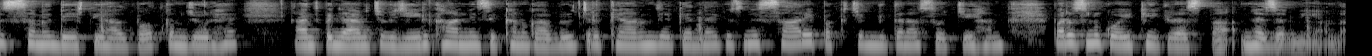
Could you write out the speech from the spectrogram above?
ਉਸ ਸਮੇਂ ਦੇਸ਼ ਦੀ ਹਾਲਤ ਬਹੁਤ ਕਮਜ਼ੋਰ ਹੈ। ਅੰਤ ਪੰਜਾਬ ਵਿੱਚ ਵਜ਼ੀਰ ਖਾਨ ਨੇ ਸਿੱਖਾਂ ਨੂੰ ਕਾਬੂ ਵਿੱਚ ਰੱਖਿਆ। ਔਰੰਗਜ਼ੇਬ ਕਹਿੰਦਾ ਹੈ ਕਿ ਉਸਨੇ ਸਾਰੇ ਪੱਖ ਚੰਗੀ ਤਰ੍ਹਾਂ ਸੋਚੇ ਹਨ, ਪਰ ਉਸ ਨੂੰ ਕੋਈ ਠੀਕ ਰਸਤਾ ਨਜ਼ਰ ਨਹੀਂ ਆਉਂਦਾ।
